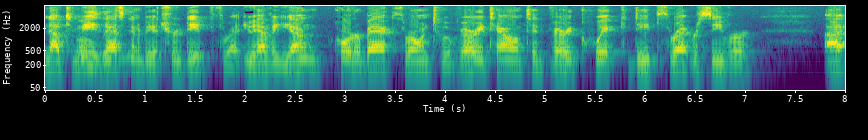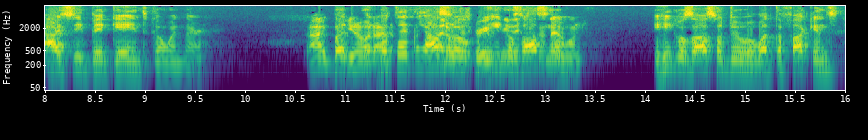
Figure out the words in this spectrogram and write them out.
Now, to me, that's going to be a true deep threat. You have a young quarterback throwing to a very talented, very quick, deep threat receiver. I, I see big gains going there. I, but you know what? But, but then they also the Eagles also Eagles also do a what the fuckins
